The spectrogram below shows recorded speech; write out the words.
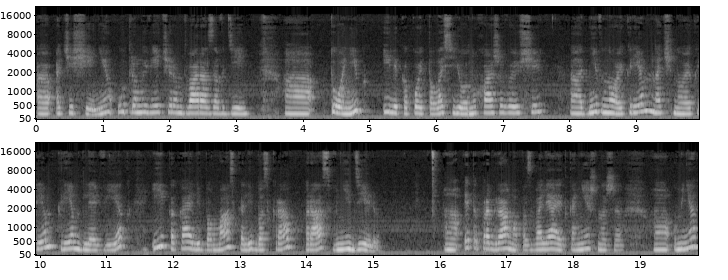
э, очищение утром и вечером два раза в день, э, тоник или какой-то лосьон ухаживающий, э, дневной крем, ночной крем, крем для век и какая-либо маска, либо скраб раз в неделю. Эта программа позволяет, конечно же, у меня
